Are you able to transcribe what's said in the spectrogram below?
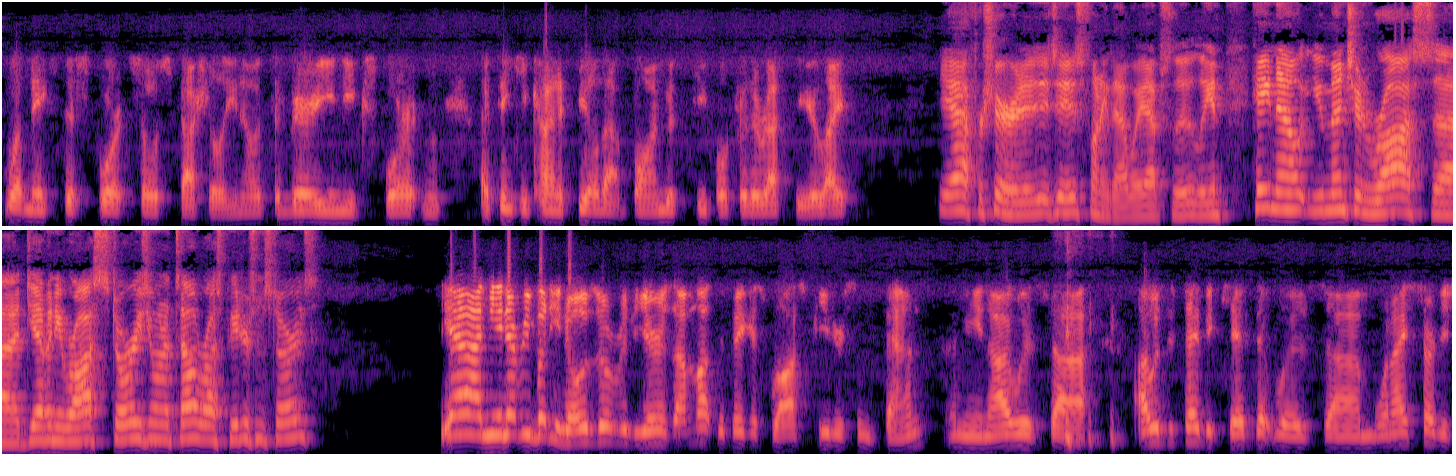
what makes this sport so special. You know, it's a very unique sport. And I think you kind of feel that bond with people for the rest of your life. Yeah, for sure. It, it is funny that way. Absolutely. And hey, now you mentioned Ross. Uh, do you have any Ross stories you want to tell? Ross Pederson stories? Yeah, I mean everybody knows over the years I'm not the biggest Ross Pederson fan. I mean I was uh, I was the type of kid that was um, when I started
